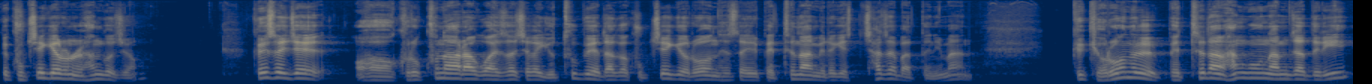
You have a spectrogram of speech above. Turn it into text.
그 국제 결혼을 한 거죠. 그래서 이제 어 그렇구나라고 해서 제가 유튜브에다가 국제 결혼해서 베트남 이렇게 찾아봤더니만 그 결혼을 베트남 한국 남자들이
